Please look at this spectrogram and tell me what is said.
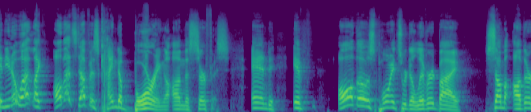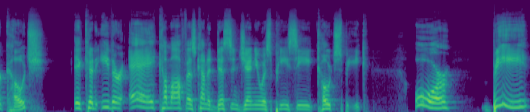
And you know what? Like, all that stuff is kind of boring on the surface. And if all those points were delivered by some other coach, it could either A, come off as kind of disingenuous PC coach speak, or B,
